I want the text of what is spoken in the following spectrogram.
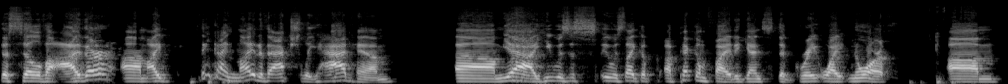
the Silva either. Um, I think I might have actually had him. Um, yeah, he was. A, it was like a, a pick'em fight against the Great White North, um,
